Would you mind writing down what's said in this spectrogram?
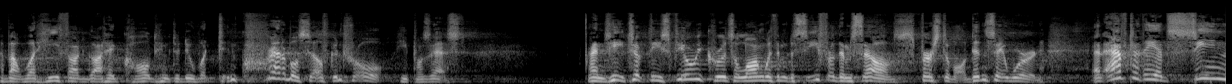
about what he thought God had called him to do, what incredible self control he possessed. And he took these few recruits along with him to see for themselves, first of all. Didn't say a word. And after they had seen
